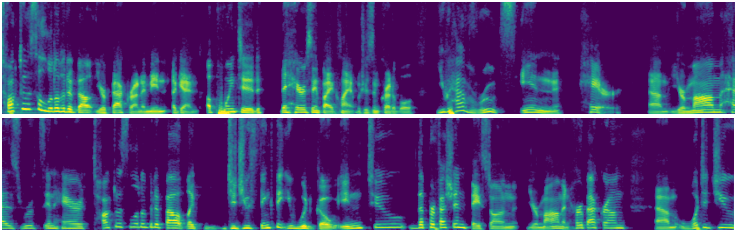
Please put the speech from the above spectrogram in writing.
Talk to us a little bit about your background. I mean, again, appointed the hair saint by a client, which is incredible. You have roots in hair. Um, your mom has roots in hair. Talk to us a little bit about like, did you think that you would go into the profession based on your mom and her background? Um, what did you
